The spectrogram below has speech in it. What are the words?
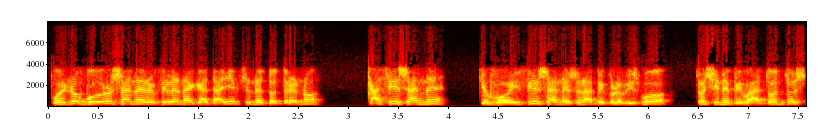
Που ενώ μπορούσαν ρε φίλε να εγκαταλείψουν το τρένο καθίσανε και βοηθήσανε στον απεκλωβισμό των συνεπιβατών τους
